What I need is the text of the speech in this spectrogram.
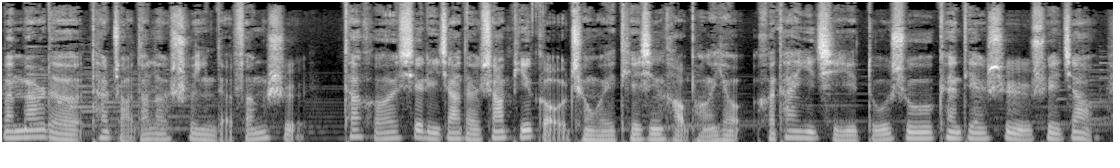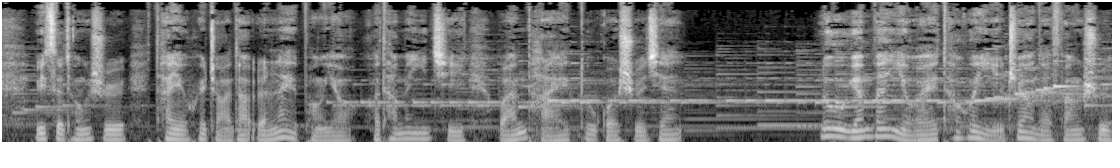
慢慢的他找到了适应的方式。他和谢丽家的沙皮狗成为贴心好朋友，和他一起读书、看电视、睡觉。与此同时，他也会找到人类朋友，和他们一起玩牌度过时间。鹿原本以为他会以这样的方式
